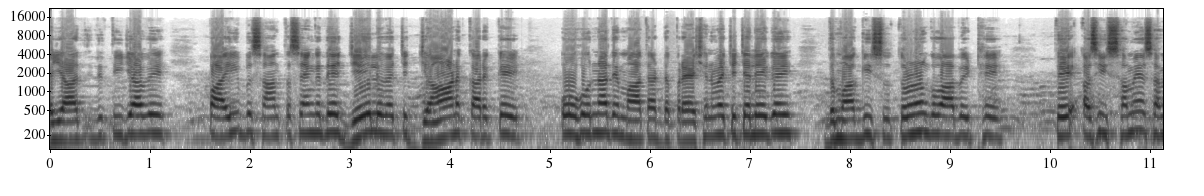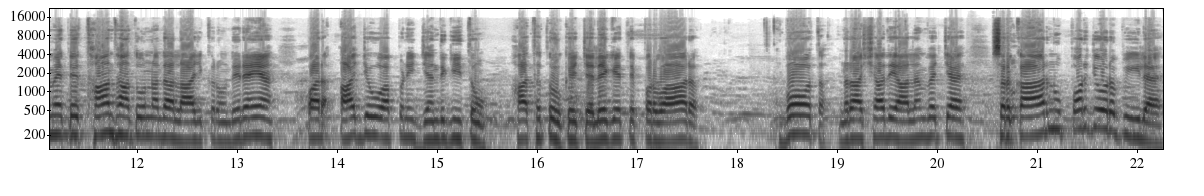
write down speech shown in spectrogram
ਇਜਾਜ਼ਤ ਦਿੱਤੀ ਜਾਵੇ। ਭਾਈ ਬਸੰਤ ਸਿੰਘ ਦੇ ਜੇਲ੍ਹ ਵਿੱਚ ਜਾਣ ਕਰਕੇ ਉਹ ਉਹਨਾਂ ਦੇ ਮਾਤਾ ਡਿਪਰੈਸ਼ਨ ਵਿੱਚ ਚਲੇ ਗਏ, ਦਿਮਾਗੀ ਸੰਤੁਲਨ ਗਵਾ ਬੈਠੇ ਤੇ ਅਸੀਂ ਸਮੇਂ-ਸਮੇਂ ਤੇ ਥਾਂ-ਥਾਂ ਤੋਂ ਉਹਨਾਂ ਦਾ ਇਲਾਜ ਕਰਾਉਂਦੇ ਰਹੇ ਹਾਂ। ਪਰ ਅੱਜ ਉਹ ਆਪਣੀ ਜ਼ਿੰਦਗੀ ਤੋਂ ਹੱਥ ਧੋ ਕੇ ਚਲੇ ਗਏ ਤੇ ਪਰਿਵਾਰ ਬਹੁਤ ਨਿਰਾਸ਼ਾ ਦੇ ਆਲਮ ਵਿੱਚ ਹੈ। ਸਰਕਾਰ ਨੂੰ ਪੁਰਜੋਰ ਅਪੀਲ ਹੈ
